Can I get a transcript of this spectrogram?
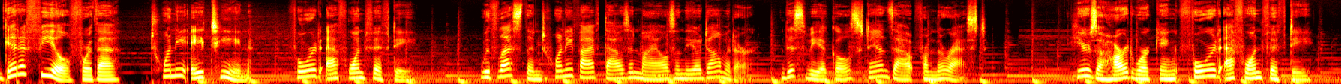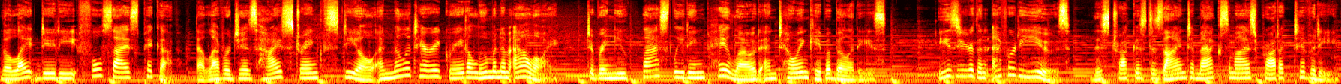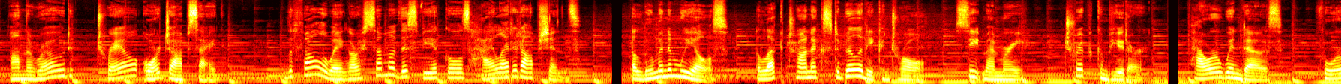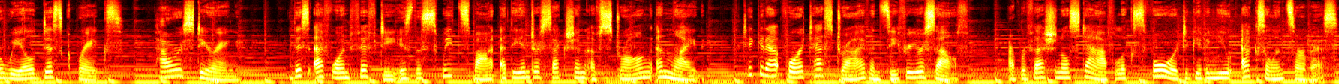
Get a feel for the 2018 Ford F-150. With less than 25,000 miles on the odometer, this vehicle stands out from the rest. Here's a hard-working Ford F-150, the light-duty, full-size pickup that leverages high-strength steel and military-grade aluminum alloy to bring you class-leading payload and towing capabilities. Easier than ever to use, this truck is designed to maximize productivity on the road, trail, or job site. The following are some of this vehicle's highlighted options. Aluminum wheels, electronic stability control, seat memory, trip computer, power windows, four-wheel disc brakes, power steering. This F-150 is the sweet spot at the intersection of strong and light. Take it out for a test drive and see for yourself. Our professional staff looks forward to giving you excellent service.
